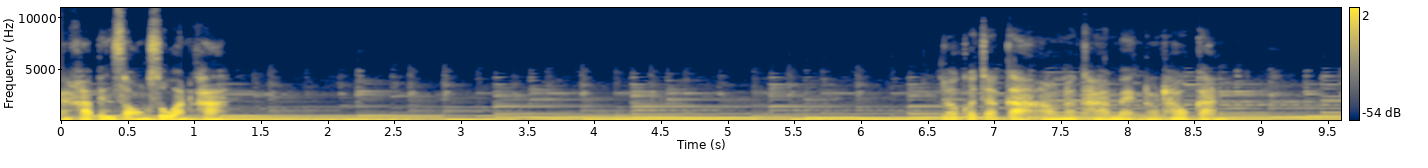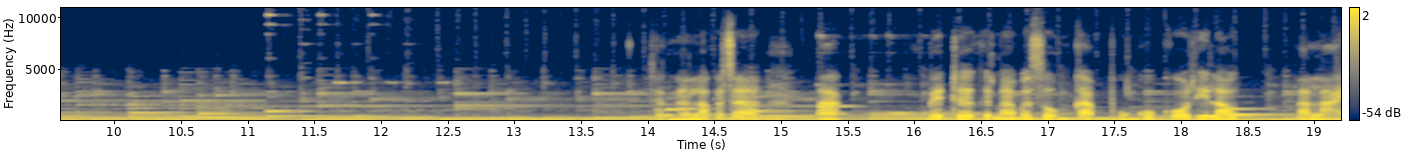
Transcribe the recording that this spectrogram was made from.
นะคะเป็น 2ส่วนค่ะ เราก็จะกะเอานะคะแบ่งเท่า ๆกันจากนั้นเราก็จะตักเบเทอร์ขึ้นมาผสมกับผงโกโก้ที่เราละลาย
